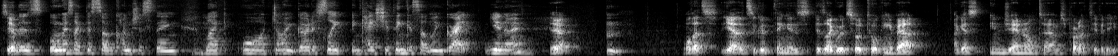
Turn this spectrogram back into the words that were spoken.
So Yep. Mm-hmm. there's almost like this subconscious thing, like, oh, don't go to sleep in case you think of something great, you know? Yeah. Well, that's yeah. That's a good thing. Is is like we're sort of talking about, I guess, in general terms, productivity,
